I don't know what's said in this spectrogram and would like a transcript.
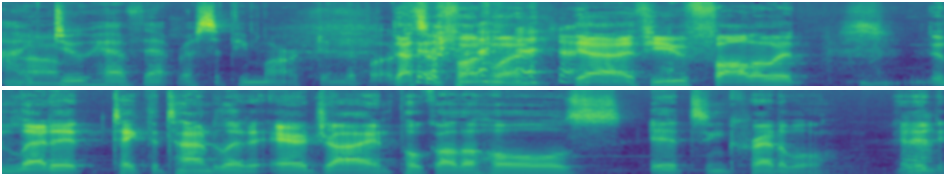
I do have that recipe marked in the book. Um, that's a fun one. Yeah, if you follow it and let it take the time to let it air dry and poke all the holes, it's incredible. And it,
